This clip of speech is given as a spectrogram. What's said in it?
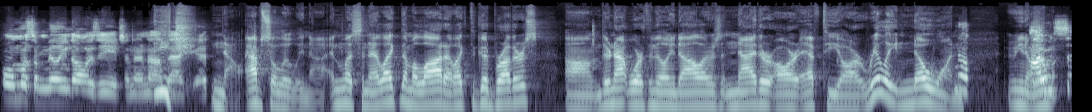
almost a million dollars each, and they're not that each. good. No, absolutely not. And listen, I like them a lot. I like the Good Brothers. Um, they're not worth a million dollars. Neither are FTR. Really, no one. No, you know, I would say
